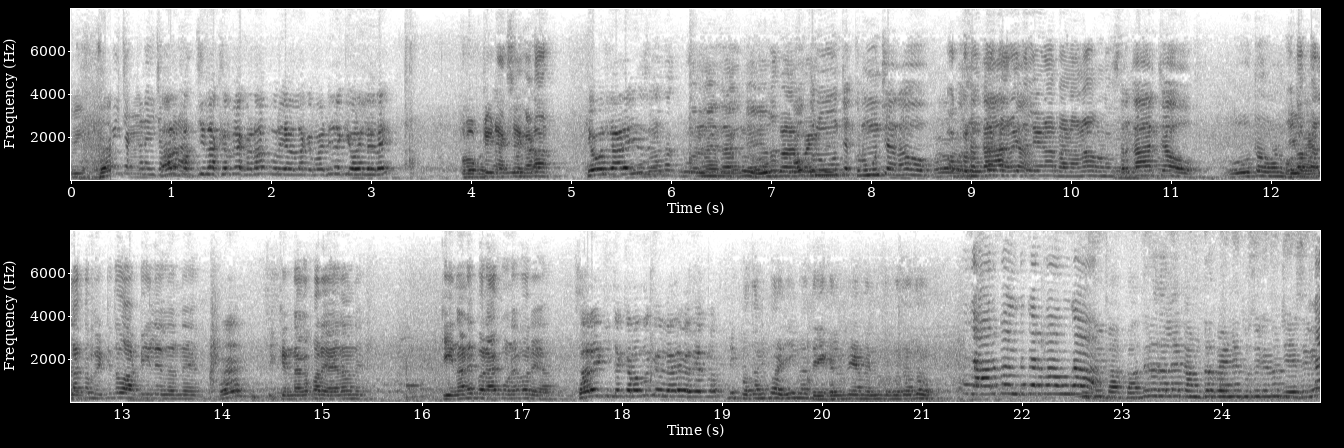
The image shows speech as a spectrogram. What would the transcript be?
ਨਹੀਂ ਚੱਕਣਾ ਹੀ ਸਰ ਚੱਕਣਾ। 25 ਲੱਖ ਰੁਪਏ ਖੜਾ ਪੂਰੀ ਵਾਲਾ ਕਮੇਟੀ ਦਾ ਕਿਉਂ ਨਹੀਂ ਲੈ ਰਹੇ? ਪ੍ਰੋਪਰਟੀ ਟੈਕਸ ਖੜਾ। ਕਿਉਂ ਨਹੀਂ ਲੈ ਰਹੇ ਜੀ? ਤੁਸੀਂ? ਉਹ ਕਾਨੂੰਨ ਤੇ ਕਾਨੂੰਨ ਚ ਆ ਨਾ ਉਹ। ਉਹ ਸਰਕਾਰ ਸਰਕਾਰ ਚ ਲੈਣਾ ਪੈਣਾ ਨਾ ਹੁਣ। ਸਰਕਾਰ ਚ ਆ ਉਹ। ਉਹ ਤਾਂ ਹੁਣ ਉਹ ਤਾਂ ਪਹਿਲਾਂ ਕਮੇਟੀ ਤੋਂ ਆਰਟੀ ਲੈ ਆ। ਹੈਂ? ਕਿ ਕਿੰਨਾ ਕੁ ਭਰਿਆ ਇਹਨਾਂ ਨੇ? ਕੀ ਇਹਨਾਂ ਨੇ ਭਰਿਆ ਕੋਨੇ ਭਰਿਆ? ਸਰ ਇਹ ਕੀ ਚੱਕਰ ਆਉਂਦਾ ਕਿਉਂ ਲੈ ਰਹੇ ਵੈਸੇ ਨਹੀਂ ਪਤਾ ਨਹੀਂ ਭਾਜੀ ਮੈਂ ਦੇਖ ਲੈਂਦੇ ਆ ਮੈਨੂੰ ਤਾਂ ਪਤਾ ਤਾਂ ਬਾਜ਼ਾਰ ਬੰਦ ਕਰਵਾਉਂਗਾ। ਬਾਦਰੇ ਥੱਲੇ ਕਾਊਂਟਰ ਪਏ ਨੇ ਤੁਸੀਂ ਕਹਿੰਦੇ ਜੇਸੀਬੀ ਨਾ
